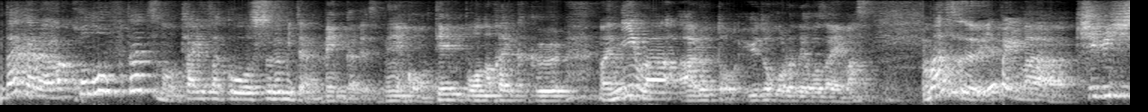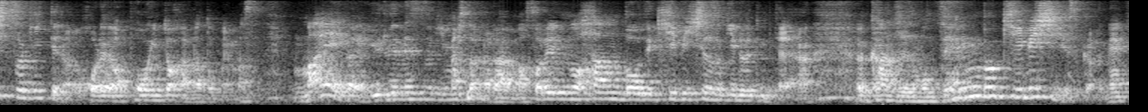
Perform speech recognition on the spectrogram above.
だからこの2つの対策をするみたいな面がですねこの店舗の改革にはあるというところでございます。まずやっぱりまあ厳しすぎっていうのがこれがポイントかなと思います。前が緩めすぎましたから、まあ、それの反動で厳しすぎるみたいな感じでもう全部厳しいですからね、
